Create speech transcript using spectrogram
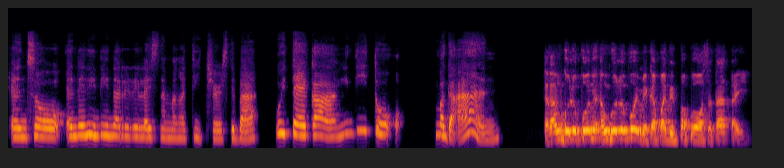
And so, and then hindi na-realize ng mga teachers, di ba? Uy, teka, hindi to magaan. Saka ang gulo po, ang gulo po, eh, may kapatid pa po ako sa tatay.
